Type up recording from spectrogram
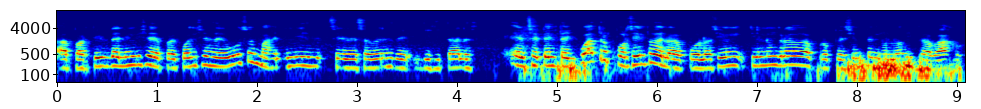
a partir del índice de frecuencias de uso más el índice de saberes digitales. El 74% de la población tiene un grado de apropiación tecnológica bajo,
